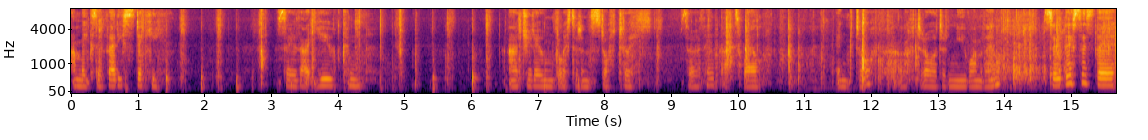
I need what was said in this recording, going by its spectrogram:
and makes it very sticky. So that you can add your own glitter and stuff to it. So I think that's well inked up. I'll have to order a new one of them. So this is the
